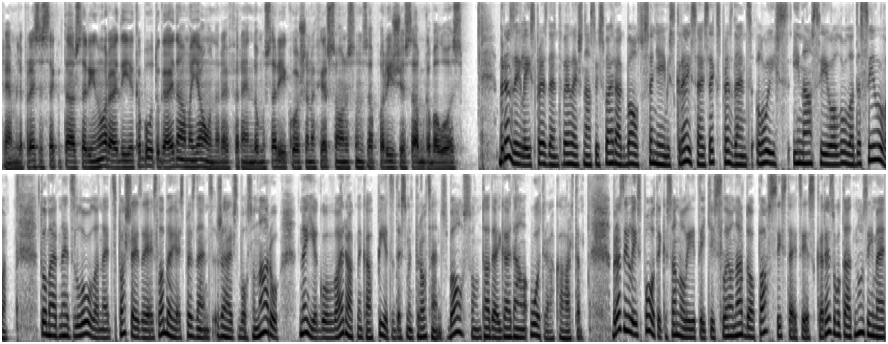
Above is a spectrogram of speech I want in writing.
Kremļa preses sekretārs arī noraidīja, ka būtu gaidāma jauna referendumu sarīkošana Hersonas un Zaparīžas apgabalos. Brazīlijas prezidenta vēlēšanās visvairāk balsu saņēmis kreisais eksprezidents Luis Inacio Lula da Silva. Tomēr nec Lula, nec pašreizējais labējais prezidents Žērs Bolsonaru neieguva vairāk nekā 50% balsu un tādēļ gaidāma otrā kārta. Brazīlijas politikas analītiķis Leonardo Pass izteicies, ka rezultāti nozīmē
